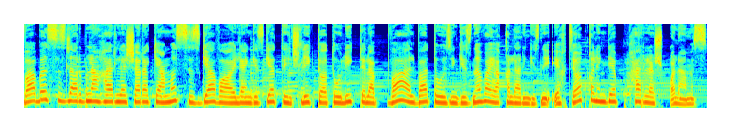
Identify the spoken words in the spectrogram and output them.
Va biz sizlar bilan xayrlashar ekanmiz. Sizga va oilangizga tinchlik totuvlik tilab va albatta o'zingizni va yaqinlaringizni ehtiyot qiling deb xayrlashib qolamiz.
